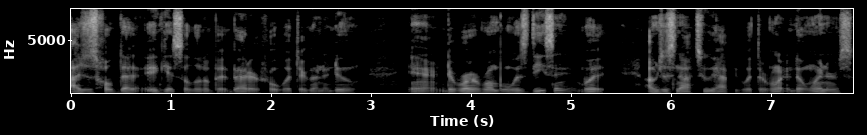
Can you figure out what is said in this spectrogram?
I just hope that it gets a little bit better for what they're gonna do. And the Royal Rumble was decent, but I'm just not too happy with the the winners.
